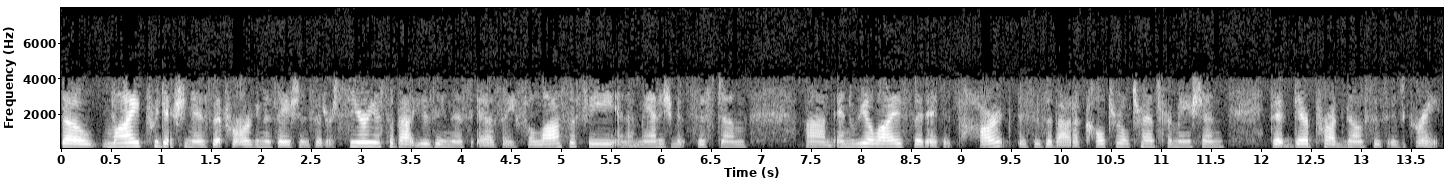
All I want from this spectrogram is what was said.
So my prediction is that for organizations that are serious about using this as a philosophy and a management system, um, and realize that at its heart this is about a cultural transformation, that their prognosis is great.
